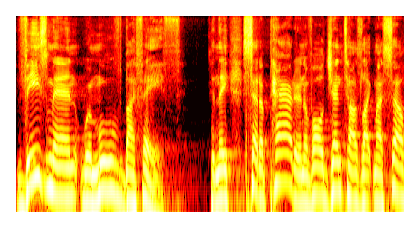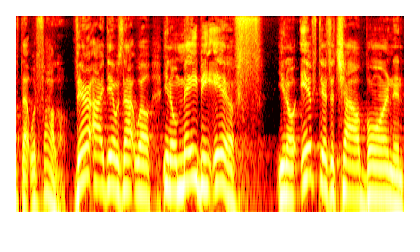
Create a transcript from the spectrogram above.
These men were moved by faith. And they set a pattern of all Gentiles like myself that would follow. Their idea was not, well, you know, maybe if, you know, if there's a child born and,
